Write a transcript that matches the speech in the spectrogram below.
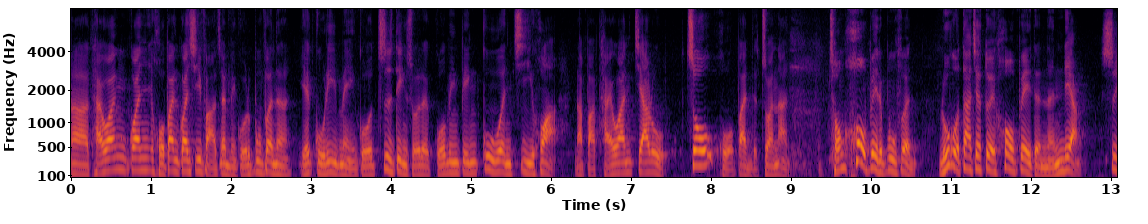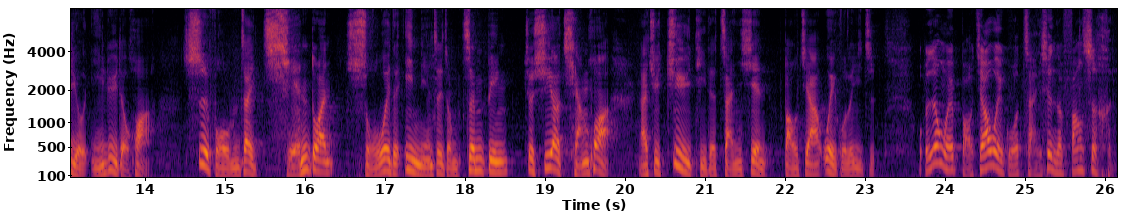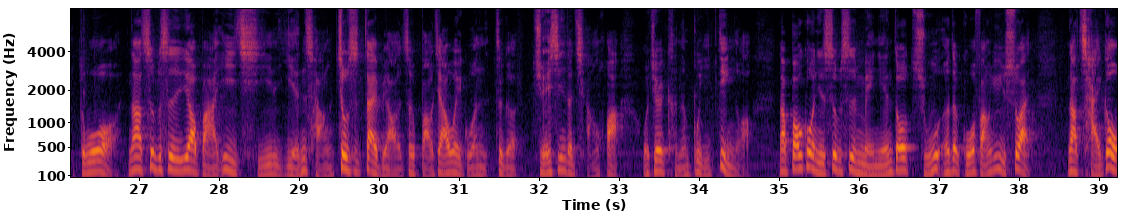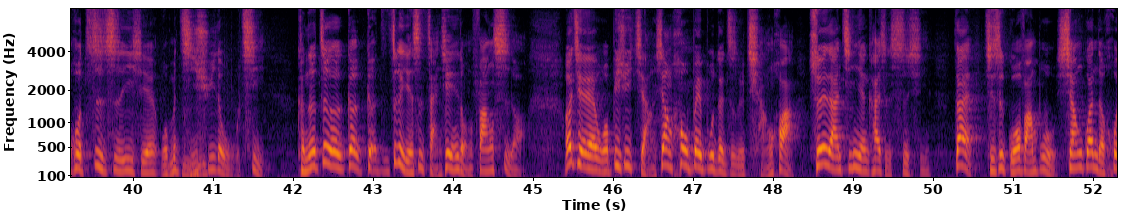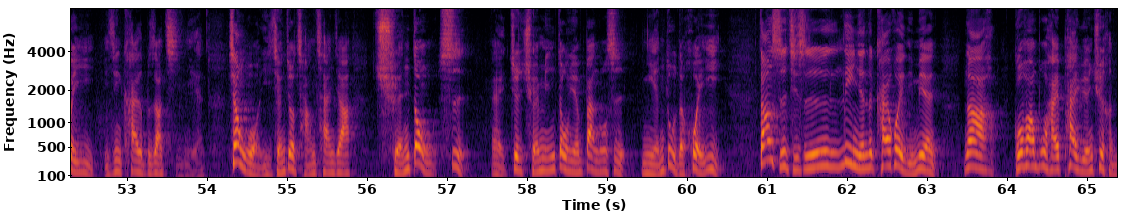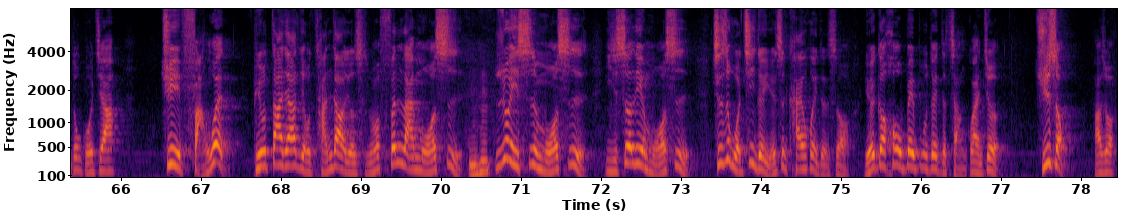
那台湾关伙伴关系法在美国的部分呢，也鼓励美国制定所谓的国民兵顾问计划，那把台湾加入州伙伴的专案。从后备的部分，如果大家对后备的能量是有疑虑的话，是否我们在前端所谓的一年这种征兵，就需要强化来去具体的展现保家卫国的意志？我认为保家卫国展现的方式很多，那是不是要把疫期延长，就是代表这个保家卫国这个决心的强化？我觉得可能不一定哦。那包括你是不是每年都足额的国防预算，那采购或自制一些我们急需的武器，可能这个个个这个也是展现一种方式哦。而且我必须讲，像后备部的这个强化，虽然今年开始试行。但其实国防部相关的会议已经开了不知道几年。像我以前就常参加全动室，哎，就全民动员办公室年度的会议。当时其实历年的开会里面，那国防部还派员去很多国家去访问，比如大家有谈到有什么芬兰模式、瑞士模式、以色列模式。其实我记得有一次开会的时候，有一个后备部队的长官就举手，他说：“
